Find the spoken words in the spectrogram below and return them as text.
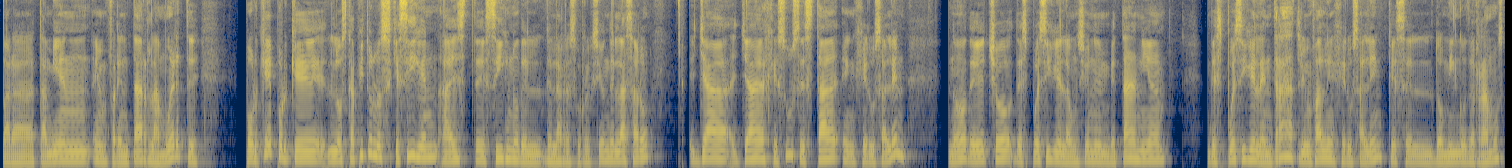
para también enfrentar la muerte. ¿Por qué? Porque los capítulos que siguen a este signo de la resurrección de Lázaro, ya, ya Jesús está en Jerusalén, ¿no? De hecho, después sigue la unción en Betania, después sigue la entrada triunfal en Jerusalén, que es el domingo de Ramos,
